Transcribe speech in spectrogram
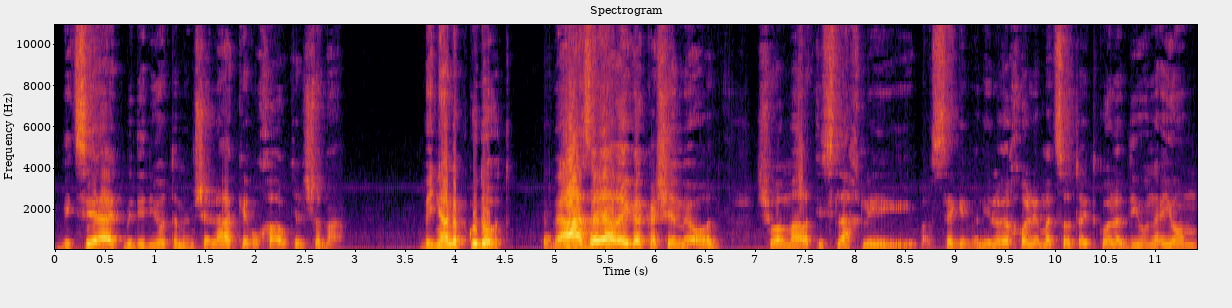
ביצע את מדיניות הממשלה כרוחה וכלשונה, בעניין הפקודות. ואז היה רגע קשה מאוד, שהוא אמר, תסלח לי, מר שגב, אני לא יכול למצות את כל הדיון היום,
